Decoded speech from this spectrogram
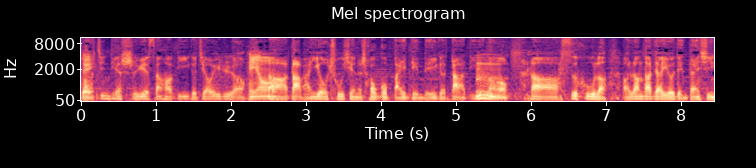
对。哦今天十月三号第一个交易日哦，嘿哟。那大盘又出现了超过百点的一个大跌了哦，嗯。那似乎了啊，让大家有点担心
